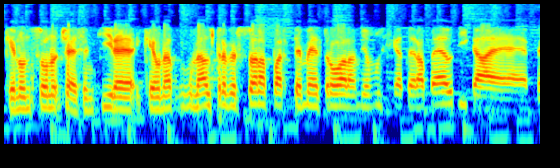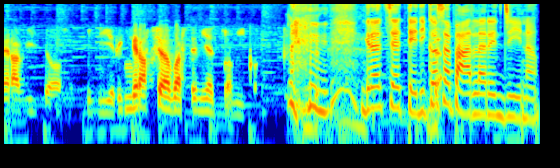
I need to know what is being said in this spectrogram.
che non sono, cioè sentire che una, un'altra persona a parte me trova la mia musica terapeutica è meraviglioso, quindi ringrazio da parte mia il tuo amico. Grazie a te, di cosa parla Regina?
